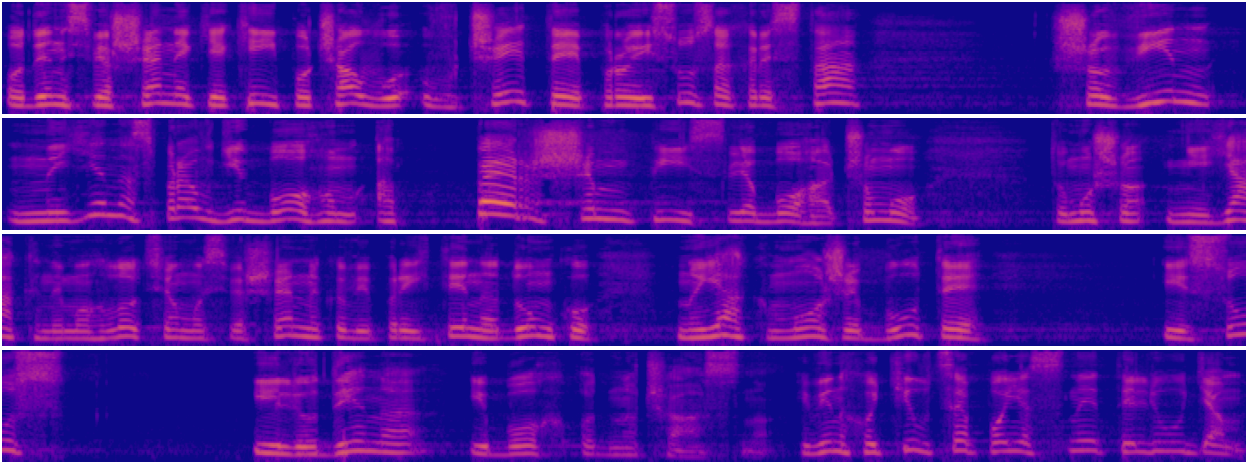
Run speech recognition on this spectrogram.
один священик, який почав вчити про Ісуса Христа, що Він не є насправді Богом, а першим після Бога. Чому? Тому що ніяк не могло цьому священникові прийти на думку, ну як може бути Ісус і людина, і Бог одночасно. І Він хотів це пояснити людям,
